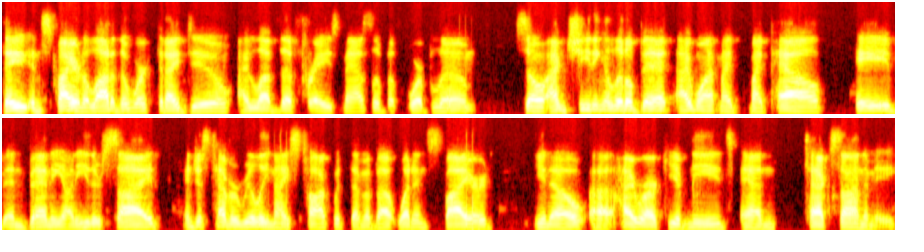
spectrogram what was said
They inspired a lot of the work that I do. I love the phrase Maslow before Bloom. So I'm cheating a little bit. I want my my pal Abe and Benny on either side and just have a really nice talk with them about what inspired you know, uh, hierarchy of needs and taxonomy.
